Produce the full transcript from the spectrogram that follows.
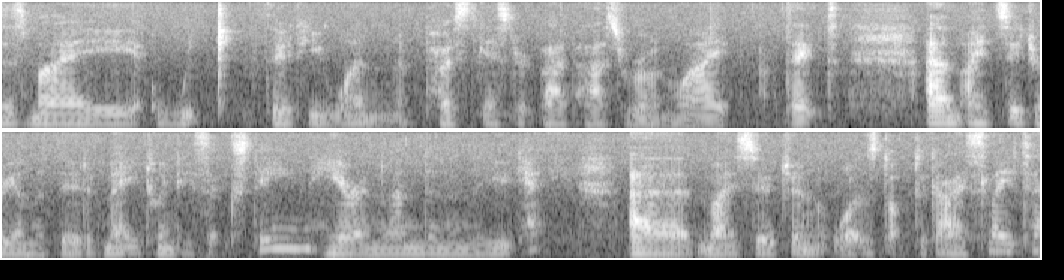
is my week 31 post gastric bypass Roux-en-Y update. Um, I had surgery on the 3rd of May 2016 here in London in the UK. Uh, my surgeon was Dr. Guy Slater,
